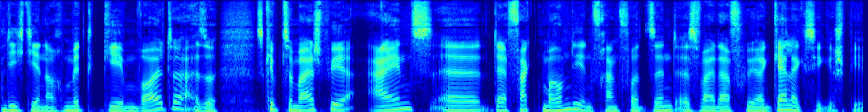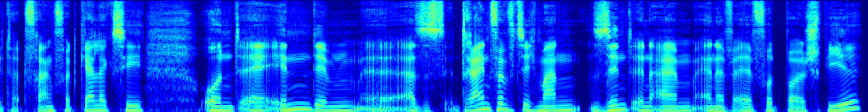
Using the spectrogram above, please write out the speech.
die ich dir noch mitgeben wollte. Also es gibt zum Beispiel eins äh, der Fakten, warum die in Frankfurt sind, ist, weil da früher Galaxy gespielt hat. Frankfurt Galaxy. Und äh, in dem, äh, also 53 Mann sind in einem NFL-Football-Spiel.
